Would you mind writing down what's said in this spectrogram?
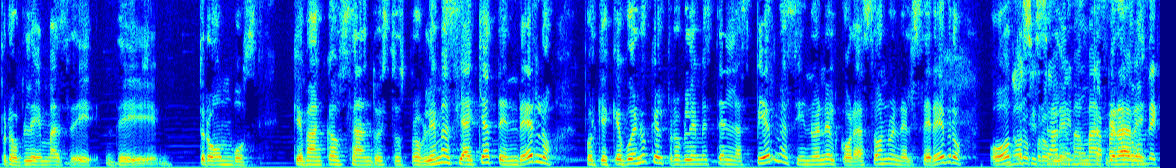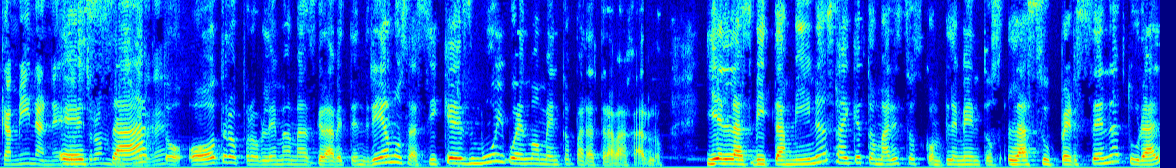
problemas de, de trombos que van causando estos problemas y hay que atenderlo, porque qué bueno que el problema esté en las piernas y no en el corazón o en el cerebro. Otro problema más para grave. dónde caminan Exacto, otro problema más grave tendríamos, así que es muy buen momento para trabajarlo. Y en las vitaminas hay que tomar estos complementos. La Super C natural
